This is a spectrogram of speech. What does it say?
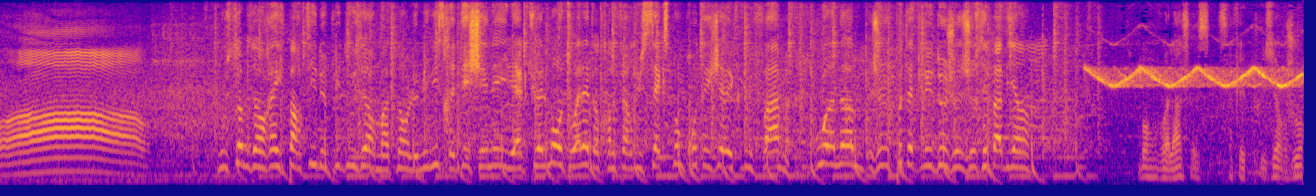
Waouh Nous sommes en rave party depuis 12 heures maintenant. Le ministre est déchaîné. Il est actuellement aux toilettes en train de faire du sexe non protégé avec une femme ou un homme. Je- Peut-être les deux, je, je sais pas bien. Bon voilà, ça, ça fait plusieurs jours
